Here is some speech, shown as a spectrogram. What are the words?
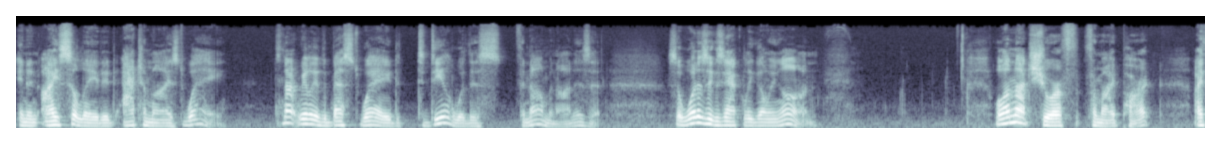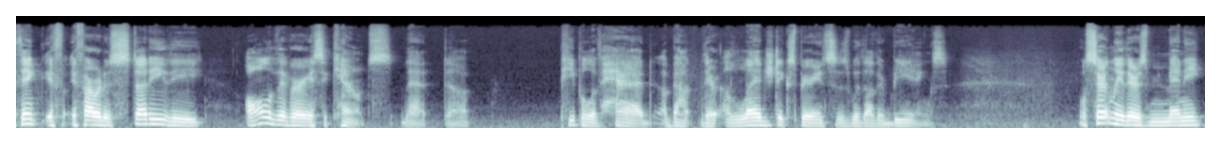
in an isolated, atomized way. It's not really the best way to, to deal with this phenomenon, is it? So, what is exactly going on? Well, I'm not sure f- for my part. I think if, if I were to study the all of the various accounts that uh, people have had about their alleged experiences with other beings. Well, certainly there's many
